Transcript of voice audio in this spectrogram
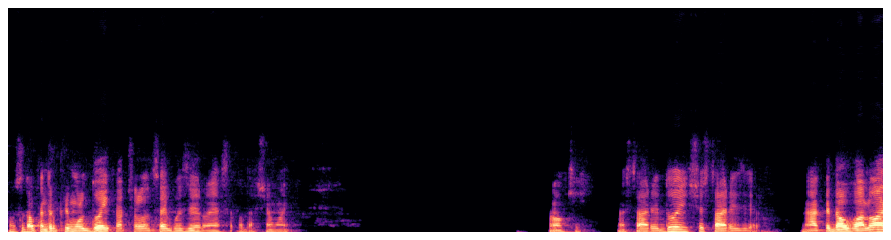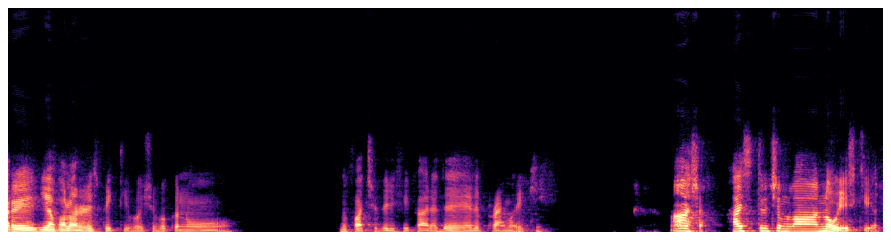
o să dau pentru primul 2 ca celălalt să aibă 0. Ia să văd așa mai. Ok. Asta are 2 și asta are 0. Dacă dau valoare, ia valoarea respectivă și văd că nu, nu face verificare de, de primary key. Așa. Hai să trecem la NoSQL.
